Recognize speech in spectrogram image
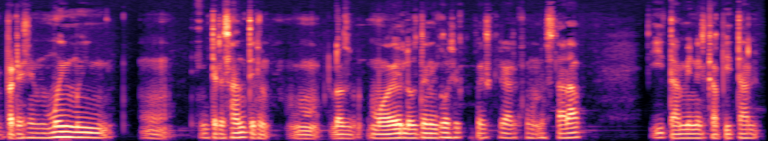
me parece muy, muy mm, interesante mm, los modelos de negocio que puedes crear con una startup y también el capital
